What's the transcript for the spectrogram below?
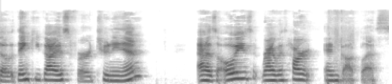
So thank you guys for tuning in. As always, ride with heart and God bless.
